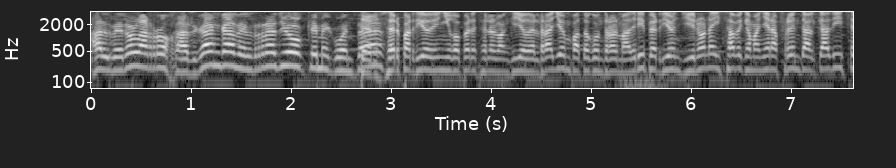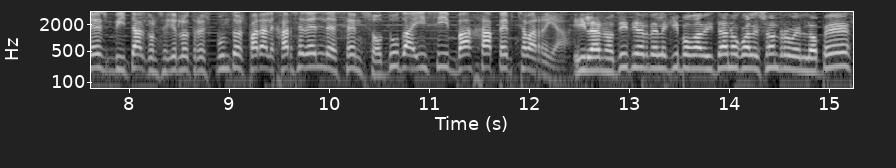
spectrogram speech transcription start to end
Alberola Rojas, Ganga del Rayo. ¿Qué me cuentas? Tercer partido de Íñigo Pérez en el banquillo del Rayo, empató contra el Madrid, perdió en Girona y sabe que mañana frente al Cádiz es vital conseguir los tres puntos para alejarse del descenso. Duda Isi, baja Pep Chavarría. Y las noticias del equipo gaditano, ¿cuáles son, Rubén López?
